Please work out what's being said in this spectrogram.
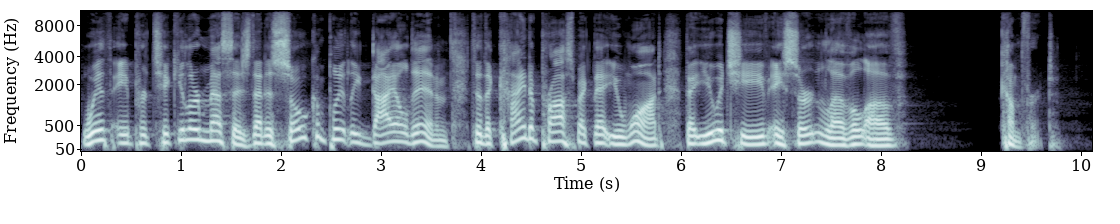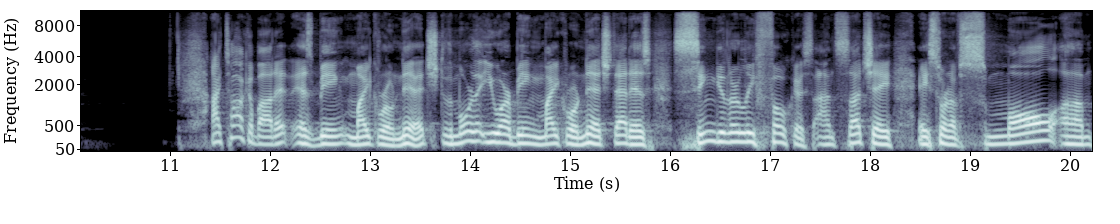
with a particular message that is so completely dialed in to the kind of prospect that you want that you achieve a certain level of comfort. I talk about it as being micro niched. The more that you are being micro niched, that is singularly focused on such a, a sort of small um,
